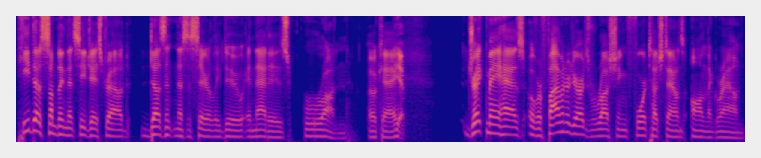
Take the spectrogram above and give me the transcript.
he does something that CJ Stroud doesn't necessarily do, and that is run. Okay. Yep. Drake Maye has over 500 yards rushing, four touchdowns on the ground.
